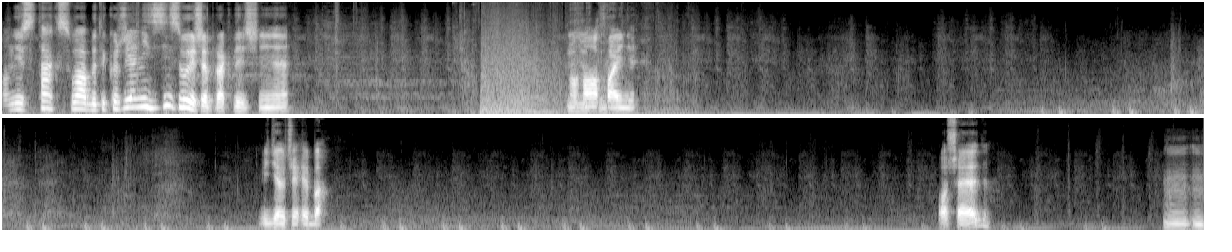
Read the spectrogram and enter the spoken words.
On jest tak słaby, tylko że ja nic nie słyszę praktycznie, nie? Oho, fajnie. Widział cię chyba. Poszedł. Mm, -mm.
